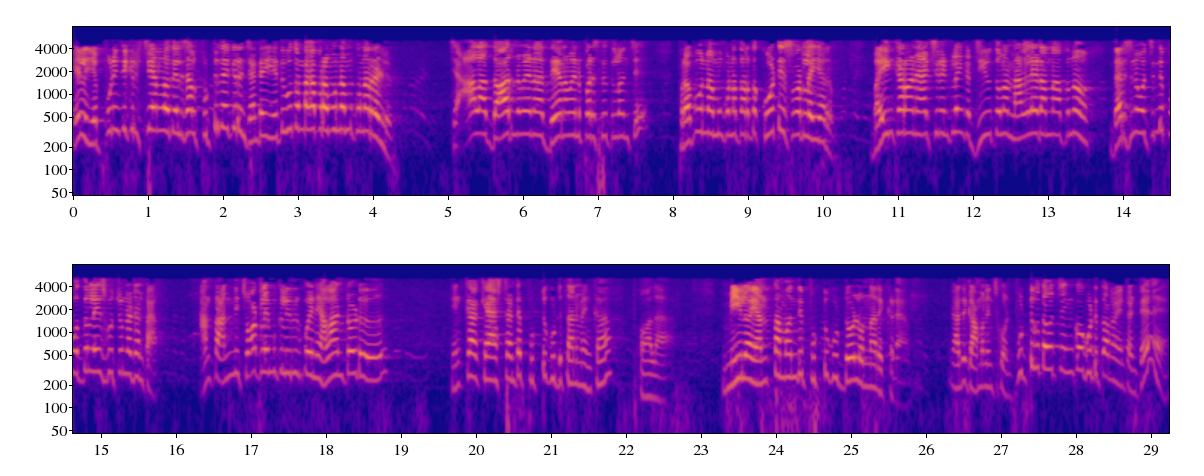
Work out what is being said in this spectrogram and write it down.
వీళ్ళు ఎప్పటి నుంచి క్రిస్టియన్లో తెలిసి? వాళ్ళు పుట్టి దగ్గర నుంచి. అంటే ఎదుగుతుండగా ప్రభు నమ్ముకున్నారు వీళ్ళు. చాలా దారుణమైన దీనమైన పరిస్థితుల్లోంచి ప్రభువుని నమ్ముకున్న తర్వాత కోటీశ్వర్లు అయ్యారు. భయంకరమైన యాక్సిడెంట్లో ఇంకా జీవితంలో నల్లేడన్న అతను దర్శనం వచ్చింది పొద్దున్న లేచి కూర్చున్నాడంట. అంత అన్ని చోట్ల ఎముకలు ఇరిగిపోయినాయి. అలాంటోడు ఇంకా క్యాస్ట్ అంటే పుట్టుగుడ్డుతానం ఇంకా పోలా. మీలో ఎంతమంది పుట్టుగుడ్డోళ్ళు ఉన్నారు ఇక్కడ? అది గమనించుకోండి. పుట్టుకతో వచ్చే ఇంకో గుడ్డితనం ఏంటంటే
